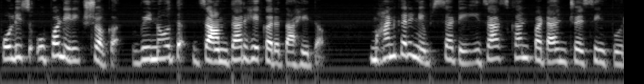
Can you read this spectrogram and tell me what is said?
पोलीस उपनिरीक्षक विनोद जामदार हे करत आहेत. महानकरी न्यूजसाठी इजाज खान पठाण जयसिंगपूर.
